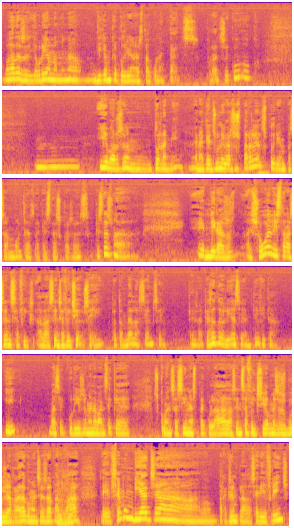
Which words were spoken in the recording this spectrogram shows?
A vegades hi hauria una mena, diguem que podrien estar connectats. Forats de mm, i llavors en, tornem-hi. En aquests universos paral·lels podrien passar moltes d'aquestes coses. Aquesta és una... Em diràs, això ho he vist a la ciència, a la ciència ficció? Sí, però també a la ciència. És aquesta teoria científica. I va ser curiosament abans de que es comencessin a especular la ciència ficció més esbojarrada, comencés a parlar uh -huh. de fem un viatge, per exemple, a la sèrie Fringe,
